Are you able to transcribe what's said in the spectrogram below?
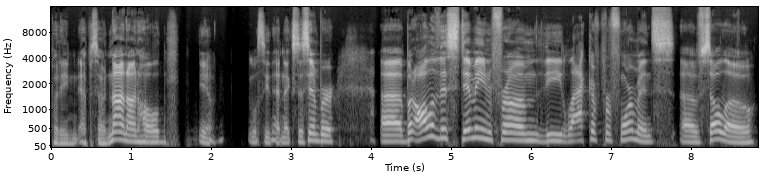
putting episode nine on hold. You know, we'll see that next December. Uh, but all of this stemming from the lack of performance of Solo,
